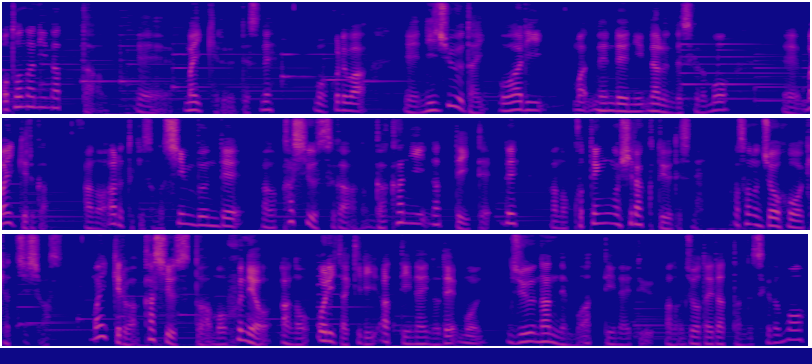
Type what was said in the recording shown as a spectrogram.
大人になった、えーマイケルですね。もうこれは、えー20代終わり、ま、年齢になるんですけども、えーマイケルが、あの、ある時その新聞で、あの、カシウスがあの画家になっていて、で、あの、古典を開くというですね、まその情報をキャッチします。マイケルはカシウスとはもう船を、あの、降りたきり会っていないので、もう十何年も会っていないという、あの、状態だったんですけども、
